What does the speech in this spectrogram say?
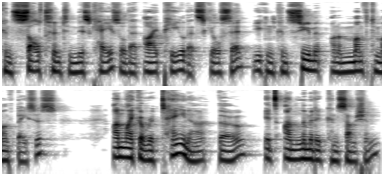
consultant in this case, or that IP or that skill set. You can consume it on a month to month basis. Unlike a retainer, though, it's unlimited consumption.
